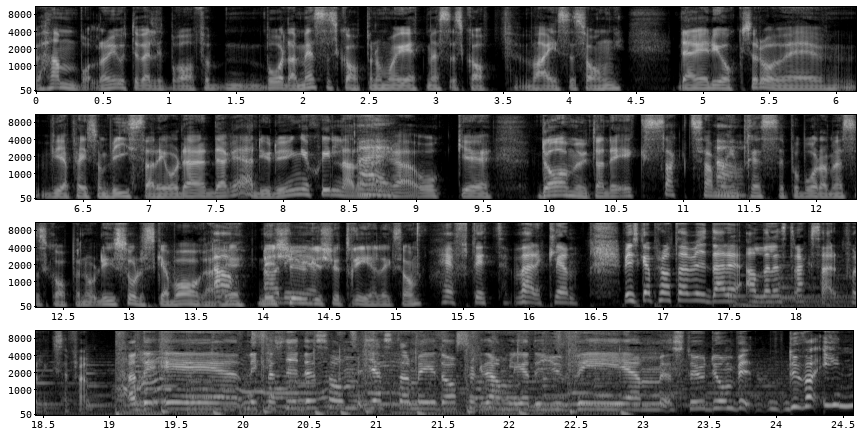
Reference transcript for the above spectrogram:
eh, handbollen har gjort det väldigt bra för båda mästerskapen, de har ju ett mästerskap varje säsong. Där är det ju också då eh, Viaplay som visar det och där, där är det ju det är ingen skillnad Nej. här och eh, dam utan det är exakt samma Ja. intresse på båda mästerskapen och det är så det ska vara. Ja, det, det är ja, det är- 2023 liksom. Häftigt, verkligen. Vi ska prata vidare alldeles strax här på Rix FM. Ja, det är Niklas Jihde som gästar mig idag, programleder ju VM-studion. Du var inne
